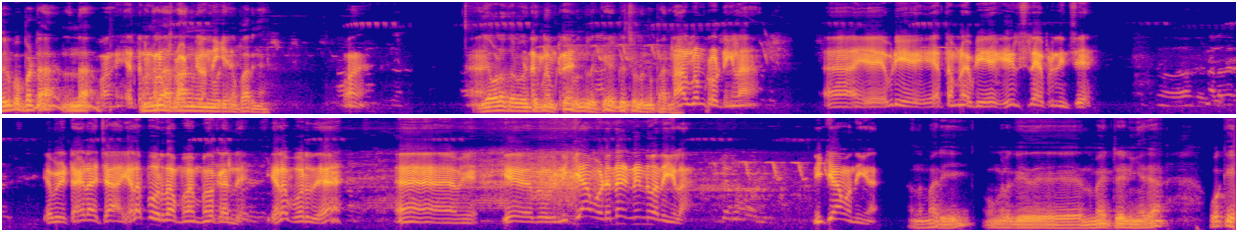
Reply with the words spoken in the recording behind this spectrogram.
விருப்பப்பட்டா இருந்தா வாங்க எத்தனை உங்களா கிலோமீட்டர் ராங் ஓட்டி பண்ணி வந்தீங்க விடுங்க பாருங்க. வாங்க. எவ்வளோ தூரம்? உங்களுக்கு கேட்க சொல்லுங்க பாருங்க. நாலு கிலோமீட்டர் ஓட்டிங்களா? எப்படி ஏத்தம்ல எப்படி ஹில்ஸ்ல எப்படி இருந்துச்சு? எப்படி டயர்டாச்சா இலை போகிறதா முதக்காந்து இலை போகிறது நிற்காம உடனே நின்று வந்தீங்களா? நிற்காம வந்தீங்க அந்த மாதிரி உங்களுக்கு இது இந்த மாதிரி ட்ரைனிங் ஏரியா. ஓகே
